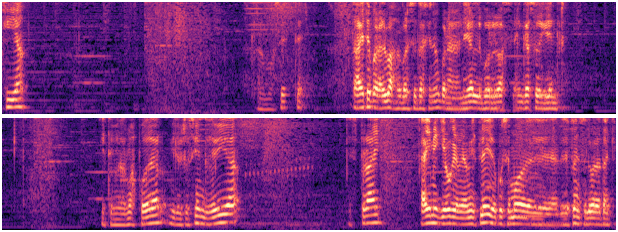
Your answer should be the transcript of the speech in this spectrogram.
Bujía. Este. Ah, este para el bas me parece traje, ¿no? Para negarle por el bas en caso de que entre. Este me va a dar más poder. 1800 de vida. Sprite. Ahí me equivoqué, me misplay y lo puse en modo de, de defensa en lugar de ataque.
